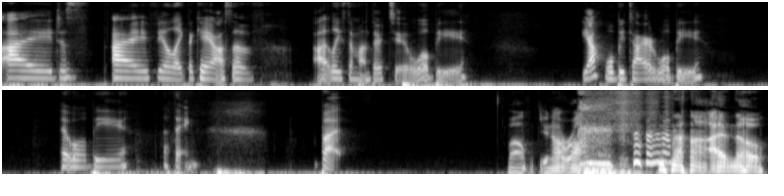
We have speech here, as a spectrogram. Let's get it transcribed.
I just I feel like the chaos of at least a month or two, we'll be, yeah, we'll be tired. We'll be, it will be a thing. But Well, you're not wrong. I have no.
